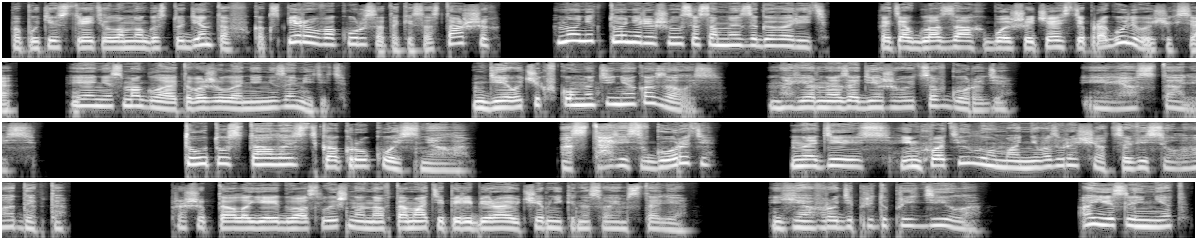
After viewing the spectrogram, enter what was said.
По пути встретила много студентов, как с первого курса, так и со старших, но никто не решился со мной заговорить, хотя в глазах большей части прогуливающихся я не смогла этого желания не заметить. Девочек в комнате не оказалось. Наверное, задерживаются в городе. Или остались. Тут усталость как рукой сняла. Остались в городе? Надеюсь, им хватило ума не возвращаться веселого адепта. Прошептала я едва слышно, на автомате перебирая учебники на своем столе. Я вроде предупредила. А если нет?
